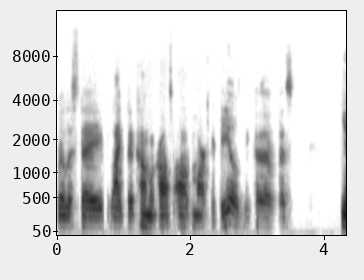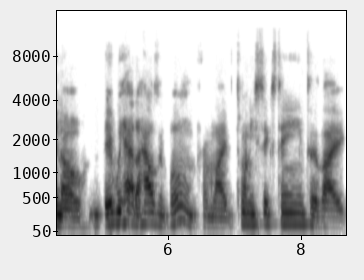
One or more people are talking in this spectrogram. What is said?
real estate, like to come across off market deals because, you know, if we had a housing boom from like 2016 to like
